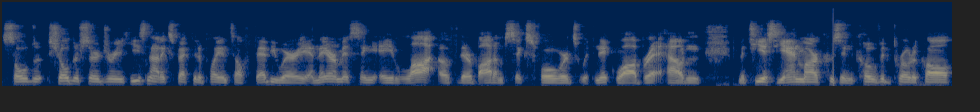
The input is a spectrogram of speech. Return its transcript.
shoulder, shoulder surgery. He's not expected to play until February, and they are missing a lot of their bottom six forwards with Nick Roy, Brett Howden, Mattias Janmark, who's in COVID protocol,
